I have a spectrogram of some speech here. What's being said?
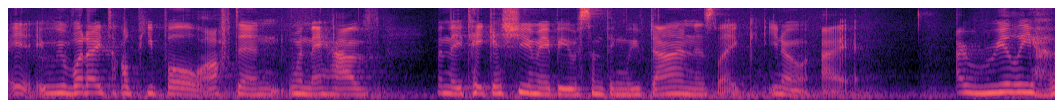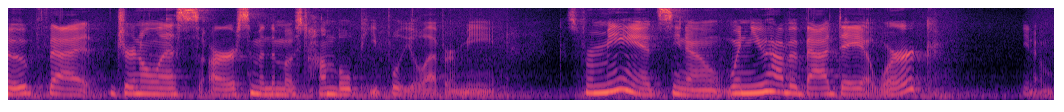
it, what I tell people often when they have when they take issue maybe with something we've done is like, you know, I I really hope that journalists are some of the most humble people you'll ever meet. Because for me, it's you know, when you have a bad day at work, you know,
